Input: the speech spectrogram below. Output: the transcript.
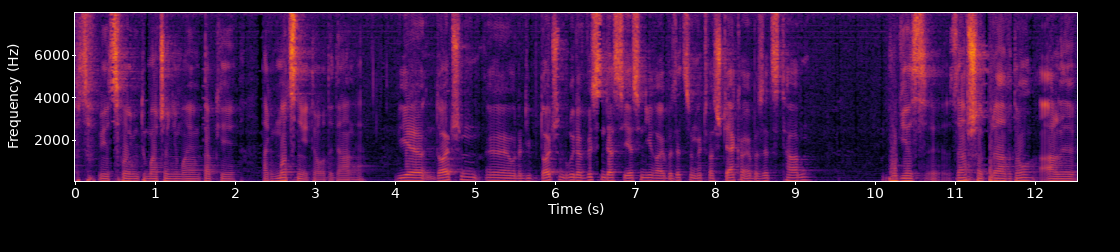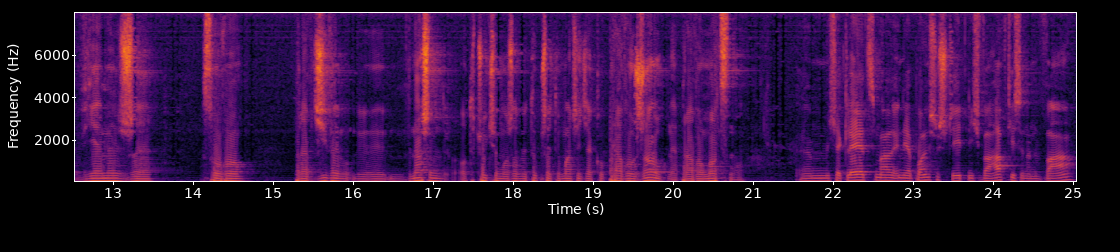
w sw- w swoim tłumaczeniu mają takie, tak mocniej to oddane. Wir Deutschen äh, oder die deutschen Brüder wissen, dass sie es in ihrer Übersetzung etwas stärker übersetzt haben. Bóg jest e, zawsze prawdą, ale wiemy, że słowo prawdziwe e, w naszym odczuciu możemy tu przetłumaczyć jako praworządne, prawomocne. Ähm, ich erkläre jetzt mal, in der polnischen steht nicht wahrhaftig, sondern wahr.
